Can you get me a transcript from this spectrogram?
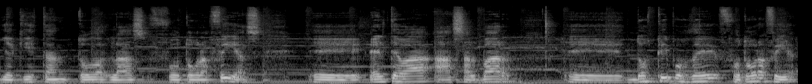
y aquí están todas las fotografías. Eh, él te va a salvar eh, dos tipos de fotografía.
